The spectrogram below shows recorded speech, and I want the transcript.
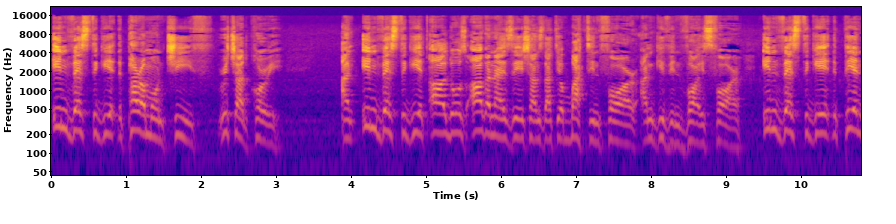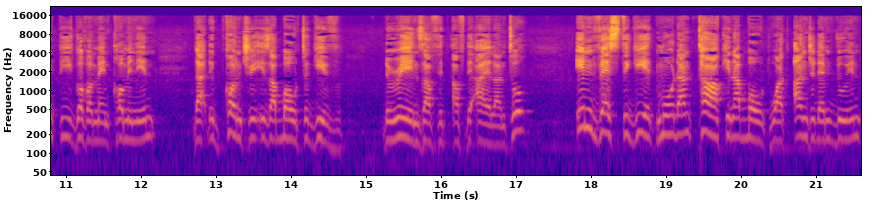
investigate the Paramount Chief, Richard Currie, and investigate all those organizations that you're batting for and giving voice for. Investigate the PNP government coming in that the country is about to give the reins of, it, of the island to. Investigate more than talking about what Andrew them doing.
